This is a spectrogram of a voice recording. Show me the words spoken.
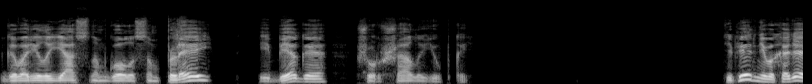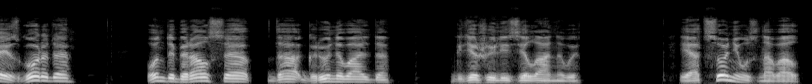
говорила ясным голосом «плей» и, бегая, шуршала юбкой. Теперь, не выходя из города, он добирался до Грюневальда, где жили Зелановы, и от Сони узнавал,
